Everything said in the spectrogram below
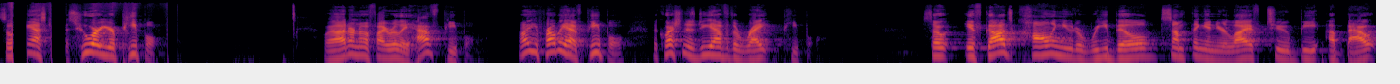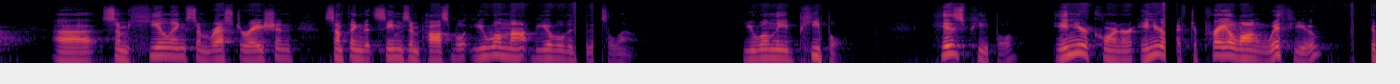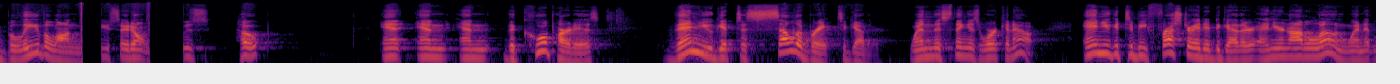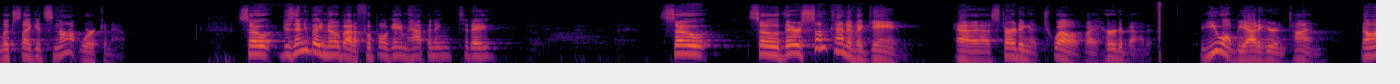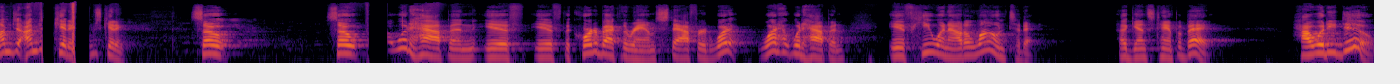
So let me ask you this Who are your people? Well, I don't know if I really have people. Well, you probably have people. The question is, do you have the right people? So, if God's calling you to rebuild something in your life to be about uh, some healing, some restoration, something that seems impossible, you will not be able to do this alone. You will need people, His people, in your corner, in your life, to pray along with you, to believe along with you so you don't lose hope. And, and, and the cool part is, then you get to celebrate together when this thing is working out and you get to be frustrated together and you're not alone when it looks like it's not working out. So, does anybody know about a football game happening today? So, so there's some kind of a game uh, starting at 12. I heard about it. You won't be out of here in time. No, I'm just, I'm just kidding. I'm just kidding. So, so what would happen if, if the quarterback of the Rams, Stafford, what, what would happen if he went out alone today against Tampa Bay? how would he do?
